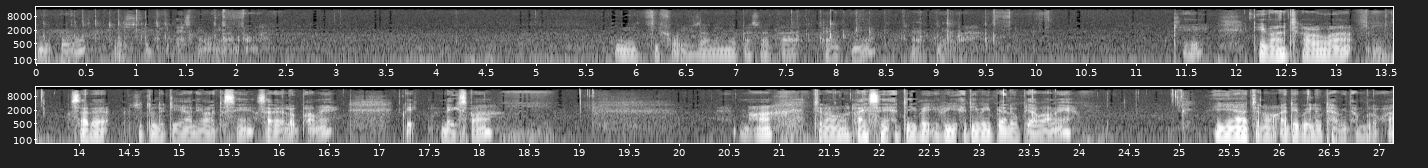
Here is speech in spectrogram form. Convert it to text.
သူ့ကို HTTPS နဲ့ဝင်ရမှာပါဒီ default username နဲ့ password က admin admin ပါ okay ဒီမှာကျွန်တော်တို့ကဆက်တဲ့ utility ကနေမှတစ်ဆင့်ဆက်ရလုပ်ပါမယ် click next ပါမှာကျွန်တော် license activate reactivate ပြန်လုပ်ပြပါမယ် အရင်ကကျွန်တော် activate လုပ်ထားပြီးသားမလို့ပါ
